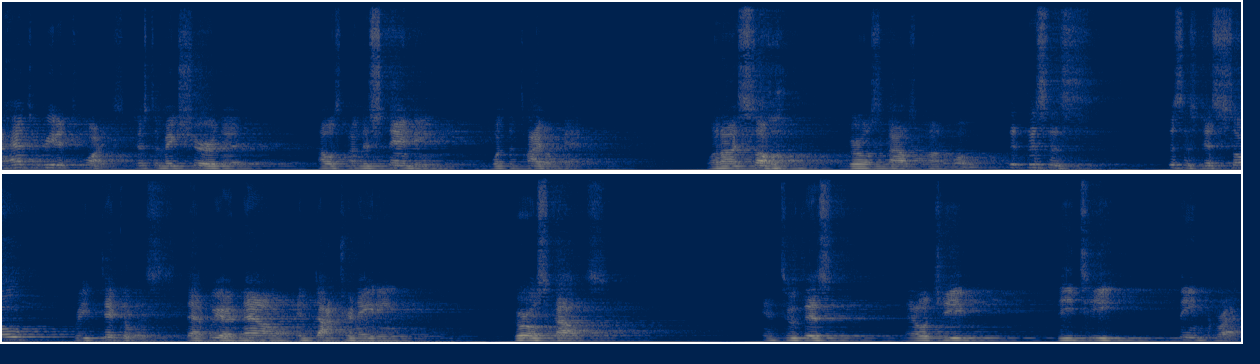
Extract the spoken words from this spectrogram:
I had to read it twice just to make sure that I was understanding what the title meant when I saw Girl Scouts Gone Woke. This is this is just so ridiculous that we are now indoctrinating Girl Scouts into this LGBT theme crap.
